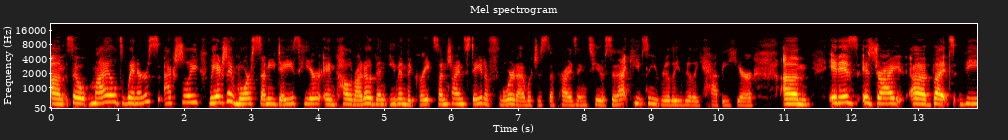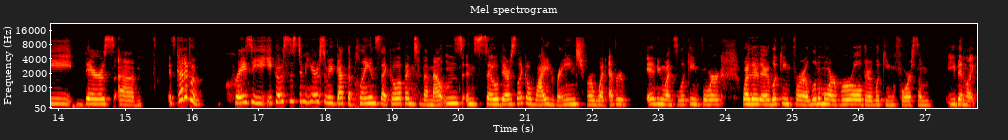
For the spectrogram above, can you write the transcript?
Um, so mild winters, actually, we actually have more sunny days here in Colorado than even the great sunshine state of Florida, which is surprising too. So that keeps me really, really happy here. Um, it is is dry, uh, but the there's um, it's kind of a crazy ecosystem here. So we've got the plains that go up into the mountains. And so there's like a wide range for whatever anyone's looking for, whether they're looking for a little more rural, they're looking for some even like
